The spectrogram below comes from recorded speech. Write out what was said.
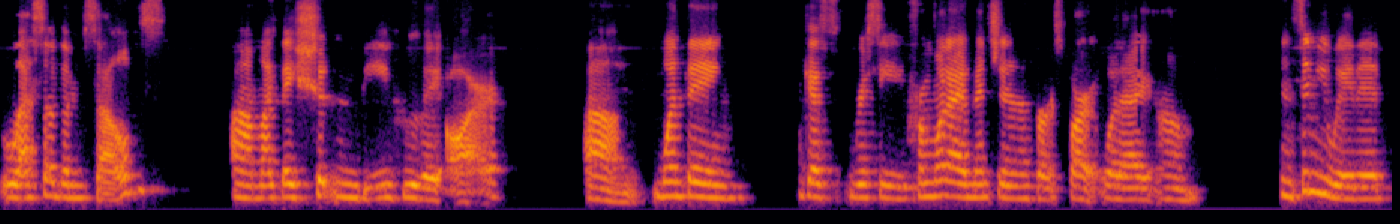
less of themselves um, like they shouldn't be who they are. Um, one thing, I guess, Rissy, from what I mentioned in the first part, what I um, insinuated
